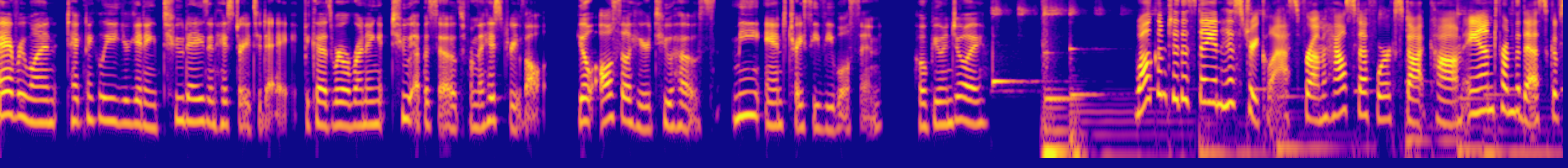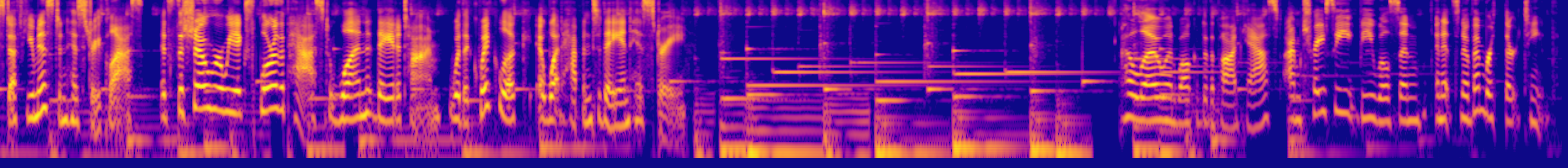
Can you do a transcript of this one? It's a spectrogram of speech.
Hey everyone, technically you're getting two days in history today because we're running two episodes from the History Vault. You'll also hear two hosts, me and Tracy V. Wilson. Hope you enjoy. Welcome to this day in history class from howstuffworks.com and from the desk of Stuff You Missed in History class. It's the show where we explore the past one day at a time with a quick look at what happened today in history. Hello and welcome to the podcast. I'm Tracy V. Wilson, and it's November 13th.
